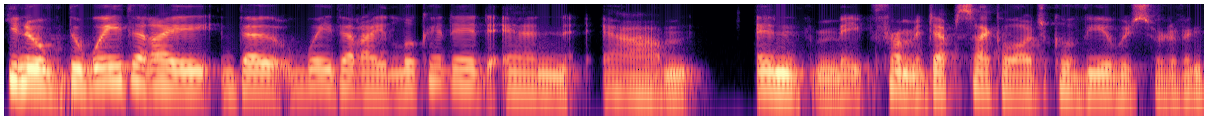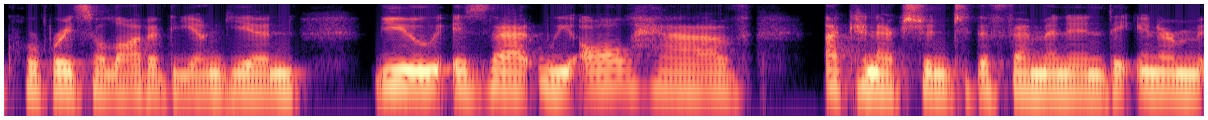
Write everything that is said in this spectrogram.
you know the way that i the way that i look at it and um and from a depth psychological view which sort of incorporates a lot of the jungian view is that we all have a connection to the feminine, the inner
